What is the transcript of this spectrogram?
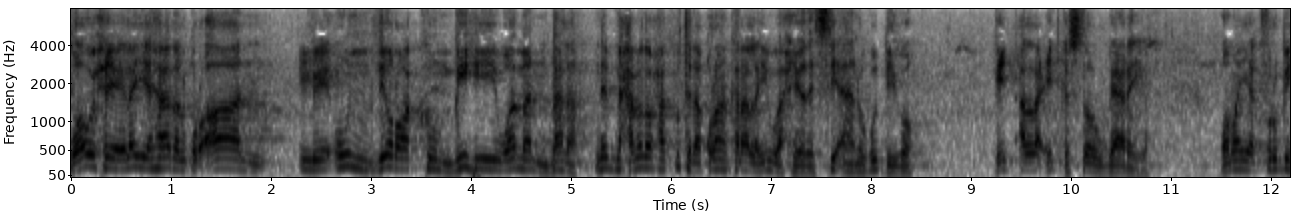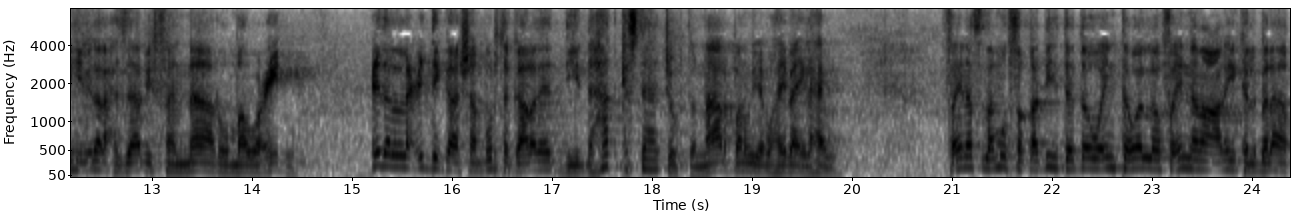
Wa ilaya hada alqur'aan liundirakum bihi waman balaq nebi maxamed waxaad ku tiraa qur'aankana la ii waaxyooday si aan ugu digo cid alla cid kastoo uu gaadhayo. Waman yakfur bihi min alaxsaabi fannaaru mawcidu. Cid alla ciddii gaashaanbuurta gaaladeed diidda had kasta ha joogto naar ban u yabohaybaa ilahay wey fain aslamuu faqad ihtadow wain tawallow fa inamaa calayka albalaaq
